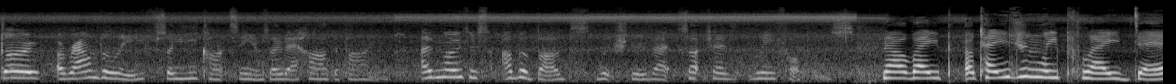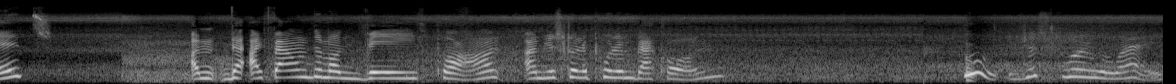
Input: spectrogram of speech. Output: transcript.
go around the leaf so you can't see them, so they're hard to find. I've noticed other bugs which do that, such as leafhoppers. Now they occasionally play dead. Um, I'm, that I found them on these plants. I'm just going to put them back on. Ooh, it just flew away.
